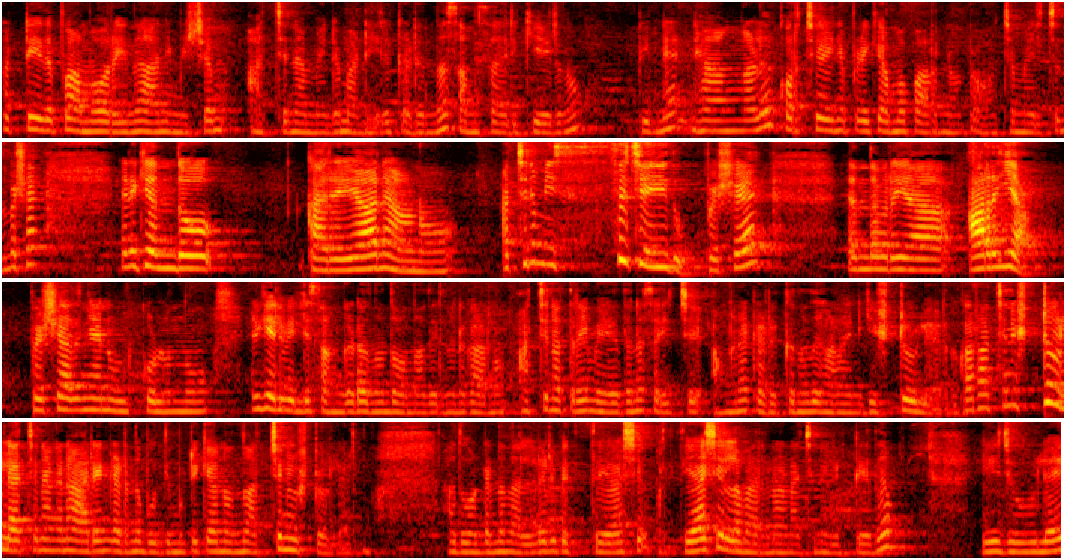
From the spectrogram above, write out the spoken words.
കട്ട് ചെയ്തപ്പോൾ അമ്മ പറയുന്ന ആ നിമിഷം അച്ഛൻ അമ്മേന്റെ മടിയിൽ കിടന്ന് സംസാരിക്കുകയായിരുന്നു. പിന്നെ ഞങ്ങൾ കുറച്ച് കഴിഞ്ഞപ്പോഴേക്കും അമ്മ പറഞ്ഞു കേട്ടോ അച്ഛൻ മരിച്ചത് പക്ഷേ എനിക്കെന്തോ കരയാനാണോ? അച്ഛനെ മിസ്സ് ചെയ്തു. പക്ഷേ എന്താ പറയുക അറിയാം. പക്ഷേ അത് ഞാൻ ഉൾക്കൊള്ളുന്നു. എനിക്ക് അതിൽ വലിയ സങ്കടമൊന്നും തോന്നാതിരുന്നില്ല കാരണം അച്ഛൻ അത്രയും വേദന സഹിച്ച് അങ്ങനെ കിടക്കുന്നത് കാണാൻ എനിക്ക് ഇഷ്ടമില്ലായിരുന്നു. കാരണം അച്ഛൻ ഇഷ്ടമില്ല. അച്ഛൻ അങ്ങനെ ആരെയും കിടന്ന് ബുദ്ധിമുട്ടിക്കാനൊന്നും അച്ഛനും ഇഷ്ടമില്ലായിരുന്നു. അതുകൊണ്ട് തന്നെ നല്ലൊരു പ്രത്യാശ പ്രത്യാശയുള്ള മരണമാണ് അച്ഛന് കിട്ടിയത്. ഈ ജൂലൈ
